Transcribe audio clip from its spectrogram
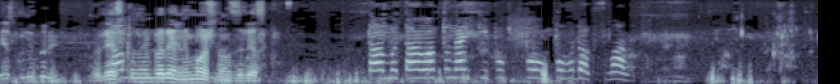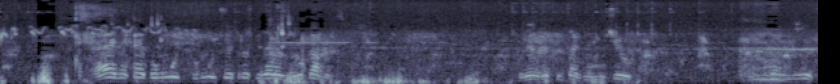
Леску не бери. Залізку не бери, не можна залізку. Там, там по, поводок свалить. Ай, нехай помуч, помучує трошки зараз руками. Щоб я вже підсак не мучив. Він зараз не вийде.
